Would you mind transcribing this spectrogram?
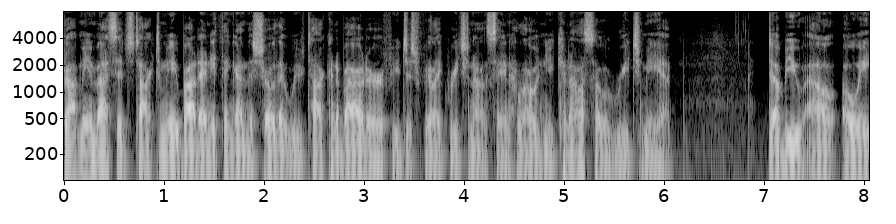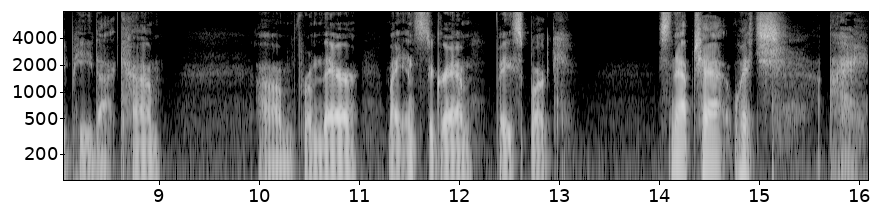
drop me a message, talk to me about anything on the show that we're talking about, or if you just feel like reaching out and saying hello. And you can also reach me at WLOAP.com. Um, from there, my Instagram, Facebook, Snapchat, which I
